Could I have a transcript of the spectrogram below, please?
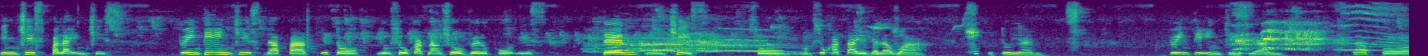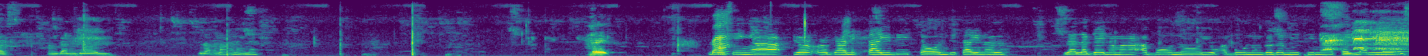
Inches pala, inches. 20 inches dapat. Ito, yung sukat ng shovel ko is 10 inches. So, magsukat tayo dalawa. Ito yan. 20 inches yan. Tapos, hanggang doon. Dura lang ano na. Kasi nga, pure organic tayo dito. Hindi tayo na lalagay ng mga abono. Yung abonong gagamitin natin is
